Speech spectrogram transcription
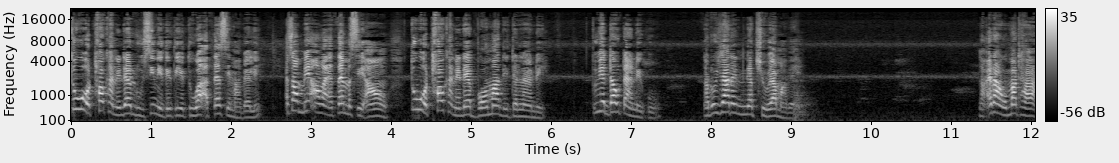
သူ့ကိုထောက်ခံနေတဲ့လူရှိနေသေးသေး तू ကအသက်စင်မှာပဲလေအဲ့ကြောင့်မင်းအွန်လိုင်းအသက်မစင်အောင်သူ့ကိုထောက်ခံနေတဲ့ဘောမတွေဒလန်တွေသူ့ရဲ့တောက်တန်တွေကိုငါတို့ရတဲ့နည်းနဲ့ဖြိုရမှာပဲနော်အဲ့ဒါကိုမှတ်ထား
